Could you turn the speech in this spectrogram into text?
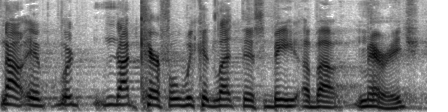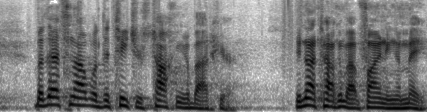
Now, if we're not careful, we could let this be about marriage, but that's not what the teacher's talking about here. He's not talking about finding a mate,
